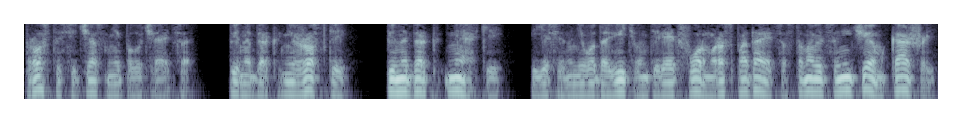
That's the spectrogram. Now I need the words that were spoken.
просто сейчас не получается. Пиннеберг не жесткий, Пиннеберг мягкий, если на него давить, он теряет форму, распадается, становится ничем, кашей.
